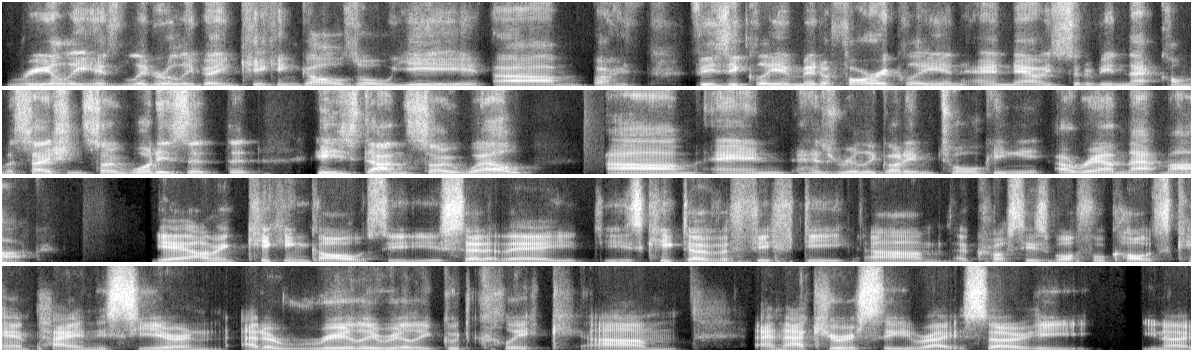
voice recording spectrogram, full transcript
really has literally been kicking goals all year, um, both physically and metaphorically, and, and now he's sort of in that conversation. So, what is it that he's done so well um, and has really got him talking around that mark? Yeah, I mean, kicking goals, you, you said it there. He, he's kicked over 50 um, across his WAFL Colts campaign this year and at a really, really good click um, and accuracy rate. So he, you know,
